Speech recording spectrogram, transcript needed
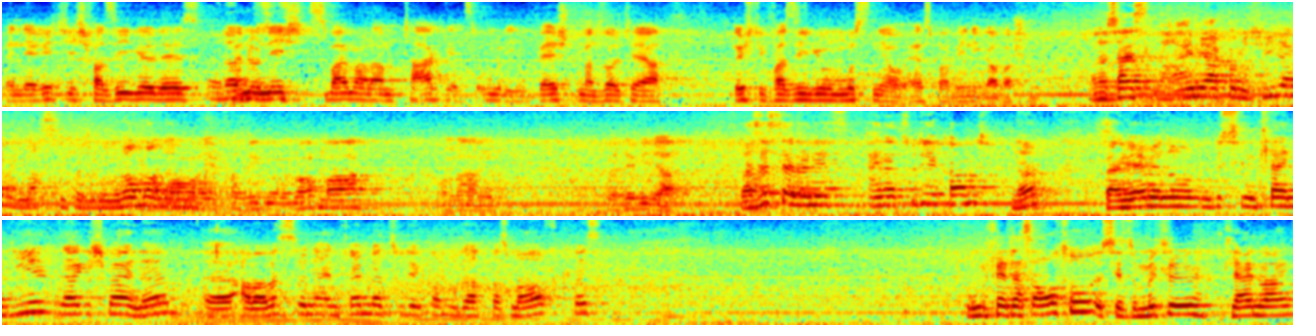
wenn der richtig versiegelt ist. Oder wenn du nicht zweimal am Tag jetzt unbedingt wäscht, man sollte ja durch die Versiegelung mussten ja auch erstmal weniger waschen. Und das heißt, nach einem Jahr komme ich wieder und machst die Versicherung nochmal. Dann machen Und wir die Versiegelung nochmal und dann wird er wieder. was ist denn, wenn jetzt einer zu dir kommt? Ne? Weil wir haben ja so ein bisschen einen kleinen Deal, sage ich mal. Ne? Äh, aber was ist, wenn ein Fremder zu dir kommt und sagt, pass mal auf, Chris. Ungefähr das Auto ist jetzt so Mittel, Kleinwagen.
